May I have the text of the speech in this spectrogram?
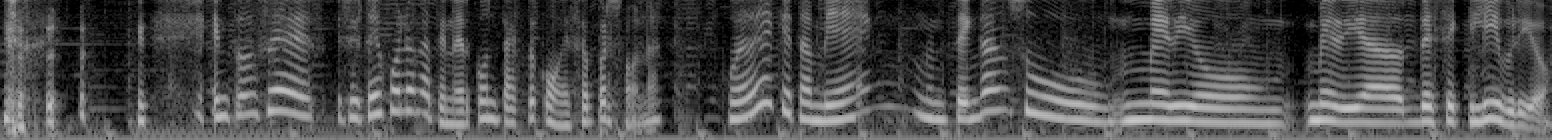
Entonces, si ustedes vuelven a tener contacto con esa persona, puede que también tengan su medio, media desequilibrio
